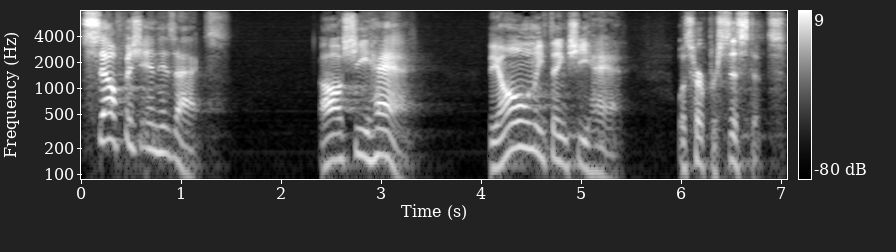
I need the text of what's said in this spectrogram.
selfish in his acts. All she had, the only thing she had, was her persistence.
